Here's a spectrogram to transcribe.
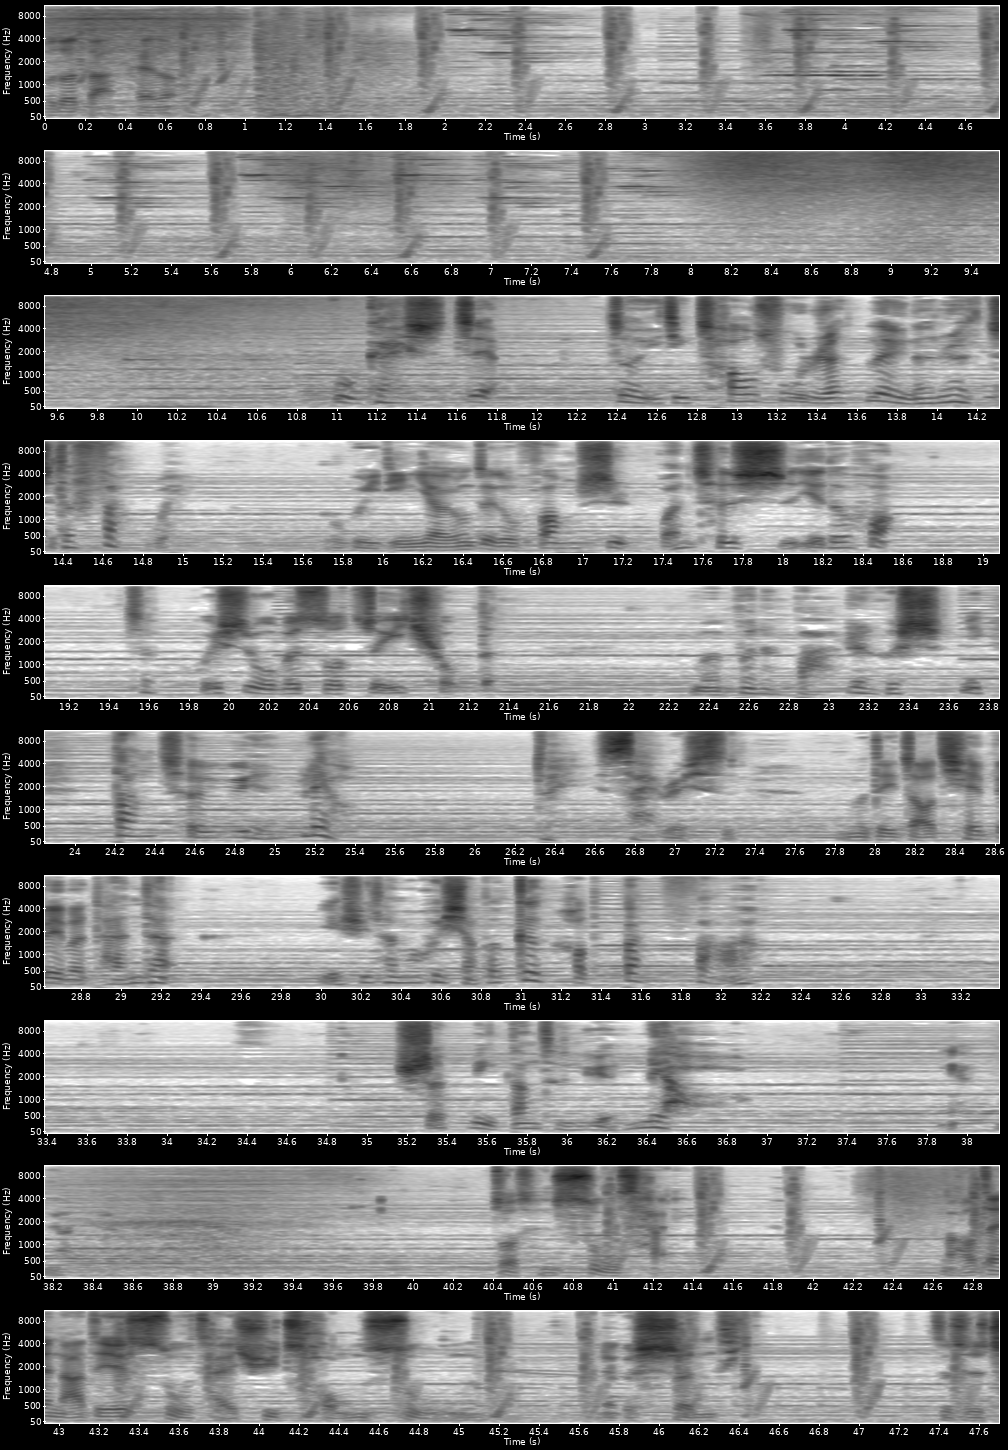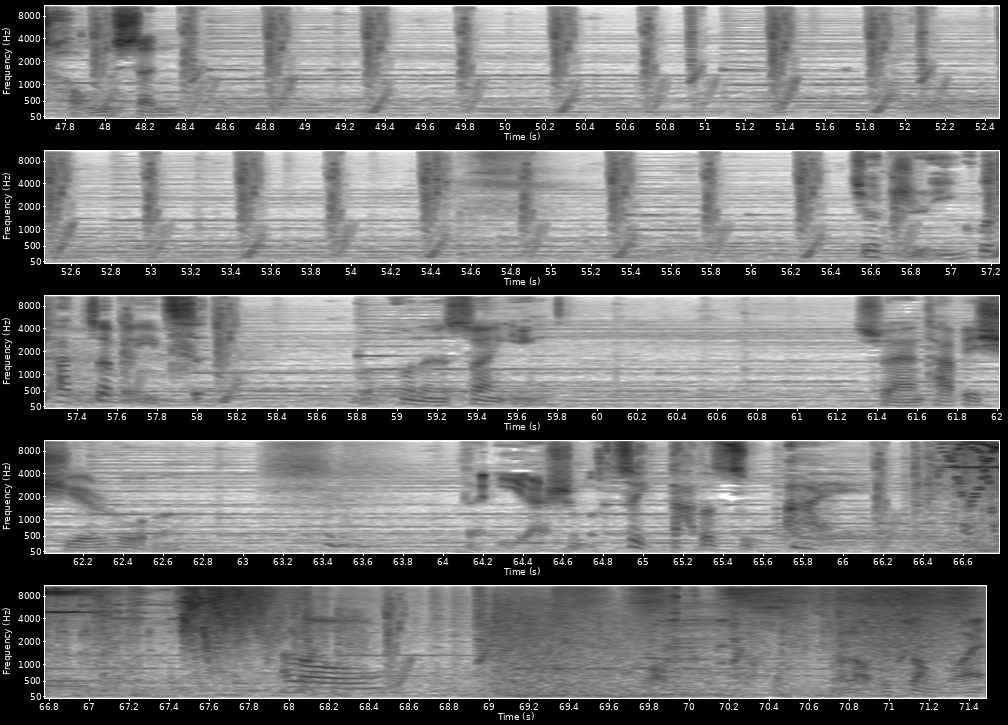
都打开了。不该是这样。这已经超出人类能认知的范围。如果一定要用这种方式完成实验的话，这会是我们所追求的。我们不能把任何生命当成原料。对，赛瑞斯，我们得找前辈们谈谈，也许他们会想到更好的办法。生命当成原料，做成素材。然后再拿这些素材去重塑那个身体，这是重生。就只赢过他这么一次，我不能算赢。虽然他被削弱了，但依然是我最大的阻碍。Hello，我老被撞歪。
